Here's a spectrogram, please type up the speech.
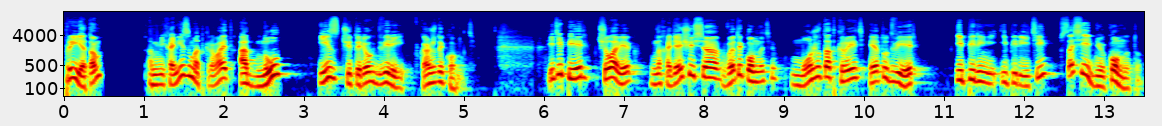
при этом механизм открывает одну из четырех дверей в каждой комнате. И теперь человек, находящийся в этой комнате, может открыть эту дверь и, пере... и перейти в соседнюю комнату.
